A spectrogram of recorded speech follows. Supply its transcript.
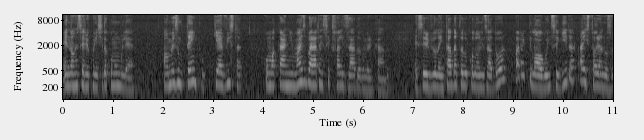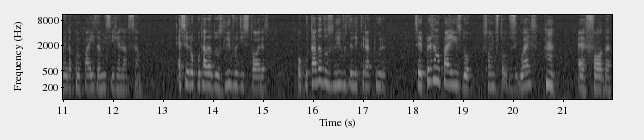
É não ser reconhecida como mulher, ao mesmo tempo que é vista como a carne mais barata e sexualizada do mercado. É ser violentada pelo colonizador para que logo em seguida a história nos venda como o país da miscigenação. É ser ocultada dos livros de histórias, ocultada dos livros de literatura. Ser presa no país do somos todos iguais? Hum, é foda.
